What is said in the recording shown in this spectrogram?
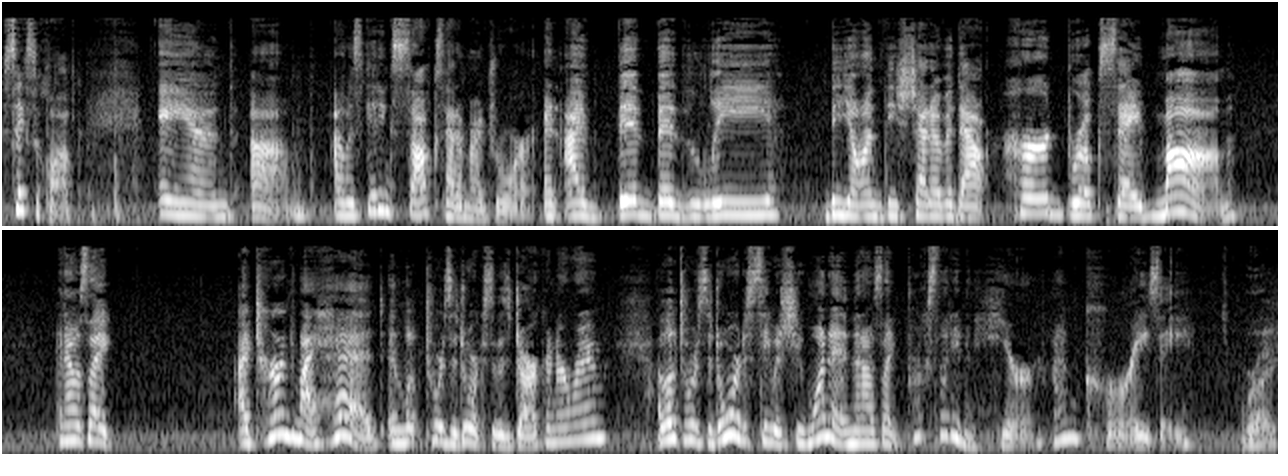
Six o'clock. And um, I was getting socks out of my drawer and I vividly, beyond the shadow of a doubt, heard Brooke say, Mom. And I was like, I turned my head and looked towards the door because it was dark in her room. I looked towards the door to see what she wanted, and then I was like, Brooke's not even here. I'm crazy. Right.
